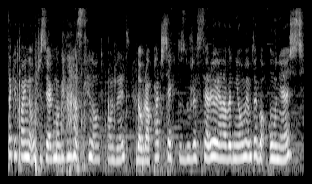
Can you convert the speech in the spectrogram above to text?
Takie fajne uczucie, jak mogę naraz tyle otworzyć. Dobra, patrzcie jak to jest duże, serio, ja nawet nie umiem tego unieść.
